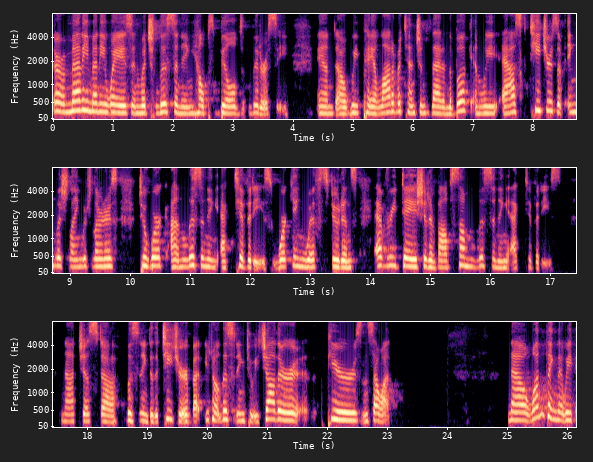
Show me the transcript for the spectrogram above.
there are many, many ways in which listening helps build literacy. And uh, we pay a lot of attention to that in the book, and we ask teachers of English language learners to work on listening activities. Working with students every day should involve some listening activities, not just uh, listening to the teacher, but you know, listening to each other, peers, and so on. Now, one thing that we've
